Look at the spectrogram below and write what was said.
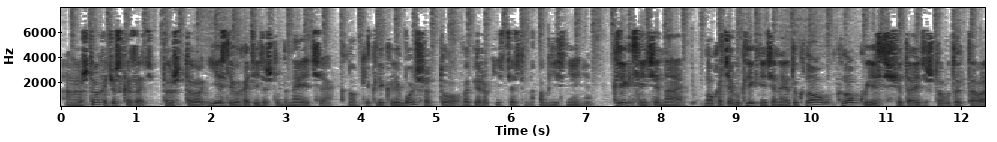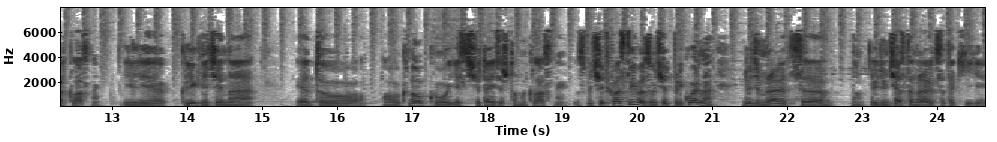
А что я хочу сказать? То, что если вы хотите, чтобы на эти кнопки кликали больше, то, во-первых, естественно, объяснение. Кликните на, ну хотя бы кликните на эту кнопку, если считаете, что вот этот товар классный. Или кликните на эту кнопку, если считаете, что мы классные. Звучит хвастливо, звучит прикольно. Людям нравится, ну, людям часто нравятся такие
